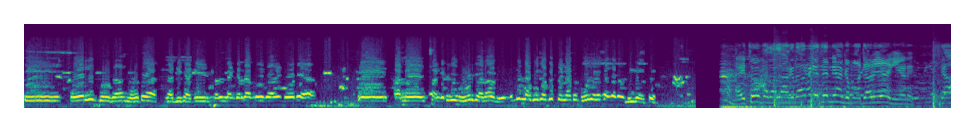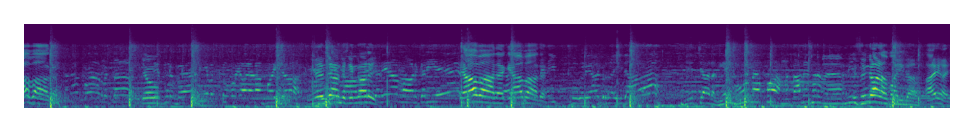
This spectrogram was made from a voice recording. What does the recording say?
ਤੇ ਹੋਰ ਵੀ ਪ੍ਰੋਗਰਾਮ ਬਹੁਤ ਆ। ਲਾਗੇ ਜਾਗੇ ਮਤਲਬ ਲੰਗਰ ਦਾ ਪ੍ਰੋਗਰਾਮ ਵੀ ਬਹੁਤ ਆ। ਤੇ ਕੱਲ ਸੰਗਤ ਵੀ ਹੋਰ ਜ਼ਿਆਦਾ ਹੋਣੀ ਹੈ ਕਿਉਂਕਿ ਲਾਗੇ ਜਾਗੇ ਪਿੰਡਾਂ ਤੋਂ ਬਹੁਤ ਜ਼ਿਆਦਾ ਸੰਗਤ ਹੁੰਦੀ ਹੈ ਇੱਥੇ। ਇੱਥੋਂ ਪਤਾ ਲੱਗਦਾ ਵੀ ਇੱਥੇ ਨਿਹੰਗ ਫੌਜਾਂ ਵੀ ਹੈਗੀਆਂ ਨੇ। ਕੀ ਬਾਤ ਕਿਉਂ? ਇਹ ਨਿਹੰਗ ਸਿੰਘਾਂ ਵਾਲੇ। ਕੀ ਬਾਤ ਹੈ ਕੀ ਬਾਤ ਹੈ ਸਿੰਘਾਲਾ ਪਾਈ ਦਾ। ਆਏ ਹਾਏ।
